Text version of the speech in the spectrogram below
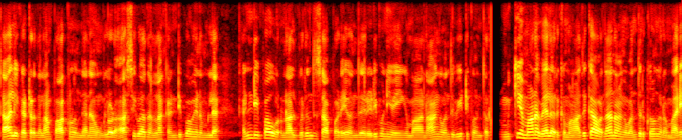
தாலி கட்டுறதெல்லாம் பார்க்கணும் தானே? உங்களோட ஆசீர்வாதம்லாம் கண்டிப்பாக வேணும்ல. கண்டிப்பாக ஒரு நாள் விருந்து சாப்பாடே வந்து ரெடி பண்ணி வைங்கம்மா. நாங்கள் வந்து வீட்டுக்கு வந்துடுறோம். முக்கியமான வேலை இருக்குமா அதுக்காக தான் நாங்கள் வந்திருக்கோங்கிற மாதிரி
